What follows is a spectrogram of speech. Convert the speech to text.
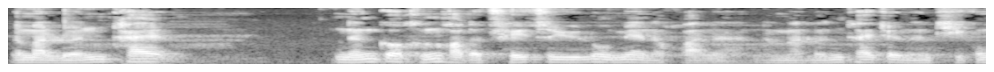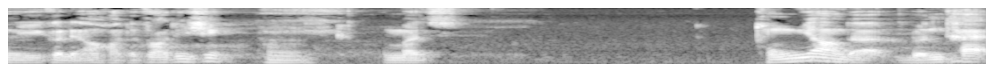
那么轮胎能够很好的垂直于路面的话呢，那么轮胎就能提供一个良好的抓地性。嗯，那么同样的轮胎，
